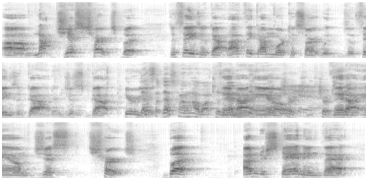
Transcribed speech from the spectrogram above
Um, not just church, but the things of God. I think I'm more concerned with the things of God and just God. Period That's that's kind of how I took it. Then I I didn't think you meant am- church, Yeah. church than stuff. I am just church. But understanding that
